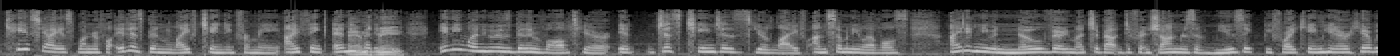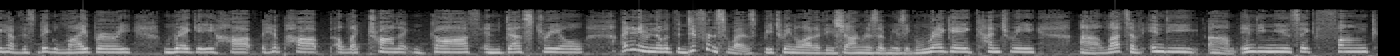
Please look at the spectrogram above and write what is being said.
KUCI is wonderful. It has been life changing for me. I think anybody, anyone who has been involved here, it just changes your life on so many levels. I didn't even know very much about different genres of music before I came here. Here we have this big library, reggae, hop, hip hop, electronic, goth, industrial. I didn't even know what the difference was between a lot of these genres of music. Reggae, country, uh, lots of indie, um, indie music, funk,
